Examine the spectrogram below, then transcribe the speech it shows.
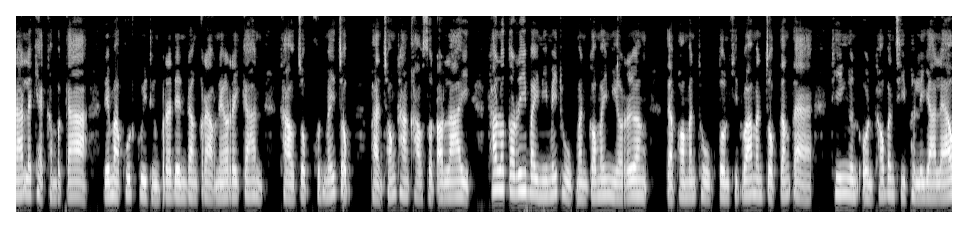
นาถและแขกคำปากาได้มาพูดคุยถึงประเด็นดังกล่าวในรายการ ข่าวจบคนไม่จบ ผ่านช่องทางข่าวสดออนไลน์ ถ้าลอตเตอรี่ใบนี้ไม่ถูกมันก็ไม่มีเรื่อง แต่พอมันถูกตนคิดว่ามันจบตั้งแต่ที่เงินโอนเข้าบัญชีภรรยาแล้ว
